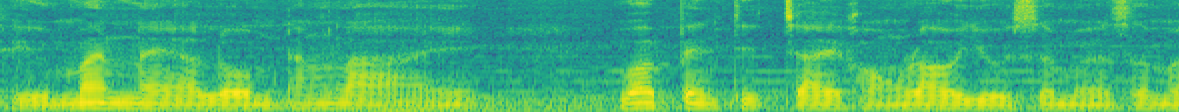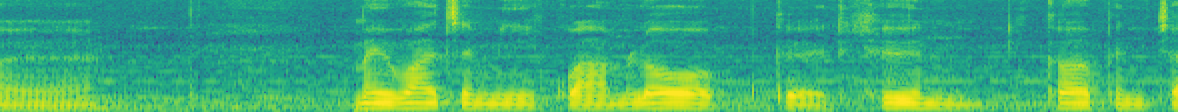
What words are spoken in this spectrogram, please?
ถือมั่นในอารมณ์ทั้งหลาย ว่าเป็นจิตใจของเราอยู่เสมอๆไม่ว่าจะมีความโลภเกิดขึ้น ก็เป็นใจ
